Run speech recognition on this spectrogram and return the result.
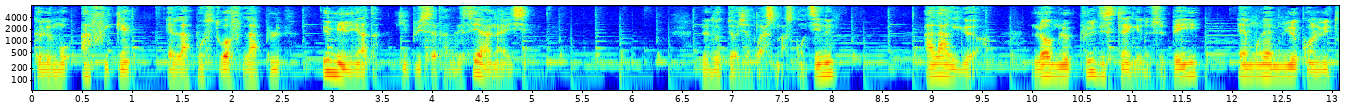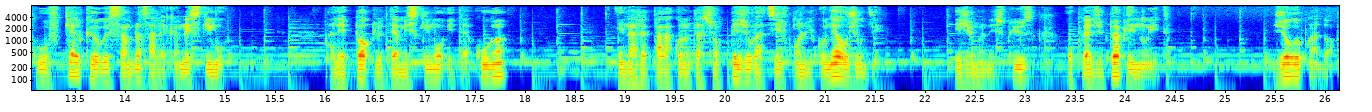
que le mot africain est l'apostrophe la plus humiliante qui puisse être adressée à un Haïtien. Le docteur Jean Brasmas continue. À la rigueur, l'homme le plus distingué de ce pays aimerait mieux qu'on lui trouve quelques ressemblances avec un Esquimau. À l'époque, le terme Esquimau était courant et n'avait pas la connotation péjorative qu'on lui connaît aujourd'hui. Et je m'en excuse auprès du peuple inuit. Je reprends donc.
